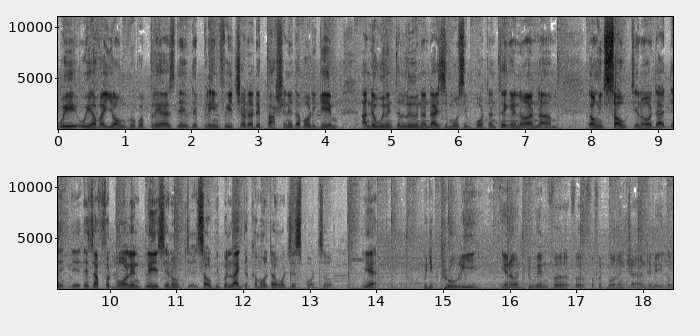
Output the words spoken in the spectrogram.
we, we have a young group of players. They, they're playing for each other. They're passionate about the game, and they're willing to learn. And that's the most important thing, you know. And um, down in South, you know, that it's a footballing place. You know, South people like to come out and watch the sport. So, yeah. With the Pro League, you know, doing for, for, for football in Trinidad and Tobago?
